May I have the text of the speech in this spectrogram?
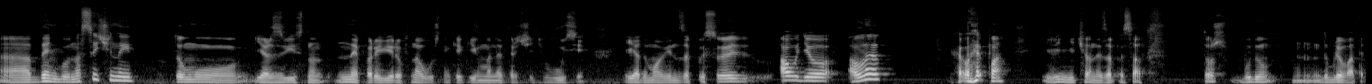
Е, День був насичений, тому я ж, звісно, не перевірив наушник, який в мене терчить в вусі. Я думав, він записує аудіо, але халепа, він нічого не записав. Тож буду дублювати.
